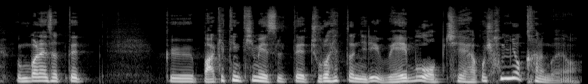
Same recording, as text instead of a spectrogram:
음반사 때 그 마케팅 팀에 있을 때 주로 했던 일이 외부 업체하고 협력하는 거예요.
